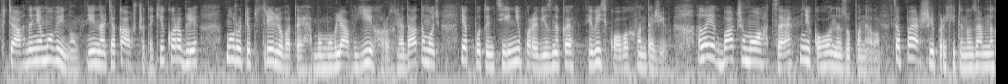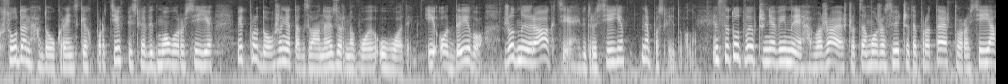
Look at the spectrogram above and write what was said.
втягненням у війну і натякав, що такі кораблі можуть обстрілювати, бо мовляв, їх розглядатимуть як потенційні перевізники військових вантажів. Але як бачимо, це нікого не зупинило. Це перший прихід іноземних суден до українських портів після відмови Росії від продовження так званої зернової угоди. І о диво, жодної реакції від Росії не послідувало. Інститут вивчення війни вважає, що це може свідчити про те, що Росія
